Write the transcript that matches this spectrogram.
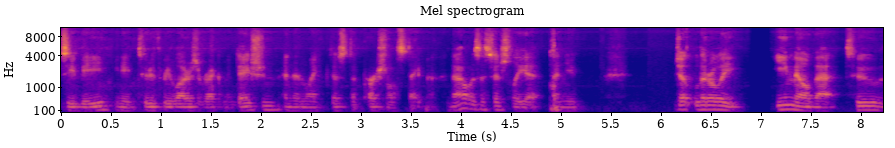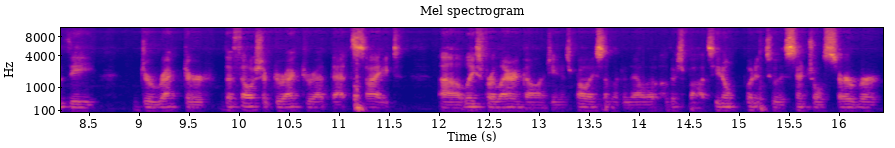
CV, you need two to three letters of recommendation, and then like just a personal statement. And that was essentially it. And you just literally email that to the director, the fellowship director at that site, uh, at least for laryngology, and it's probably similar to the other spots. You don't put it to a central server.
